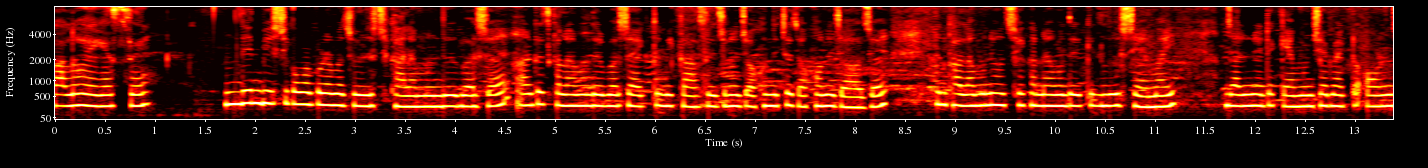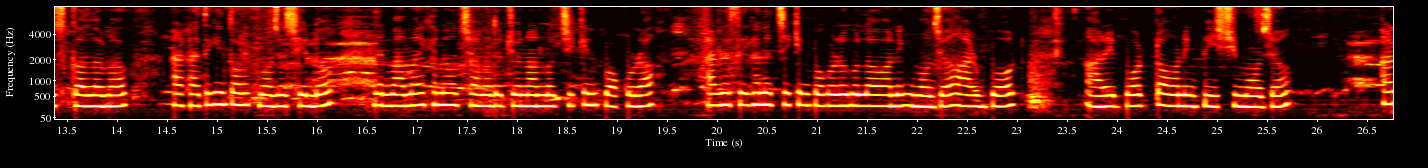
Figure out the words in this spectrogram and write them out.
কালো হয়ে গেছে। দেন বৃষ্টি কমার পরে আমরা চলে এসেছি খালামন্দির বাসায়। আর গাছ খালামন্দির বাসায় একদমই কাছে জন্য যখন ইচ্ছে তখনই যাওয়া যায়। দেন খালামনি হচ্ছে এখানে আমাদেরকে দিল শ্যামাই জানি না এটা কেমন শ্যামাই একটা অরেঞ্জ কালার ভাব। আর খাইতে কিন্তু অনেক মজা ছিল। দেন মামা এখানে হচ্ছে আমাদের জন্য আনলো চিকেন পকোড়া। আর এখানে চিকেন পকোড়াগুলো অনেক মজা আর বট। আর এই বটটা অনেক বেশি মজা। আর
